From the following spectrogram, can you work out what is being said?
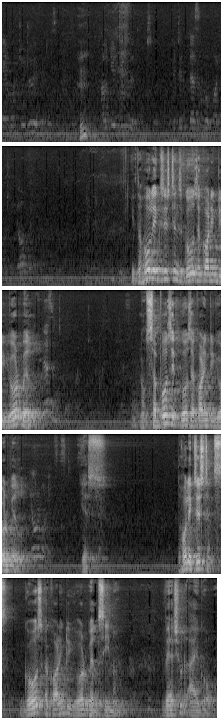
Then what do you do if it doesn't? Hmm? If the whole existence goes according to your will, no, suppose it goes according to your will. Your own existence. Yes. The whole existence goes according to your will, Seema. Where should I go?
